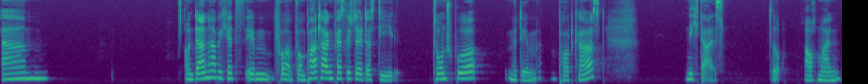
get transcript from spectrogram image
Ähm, und dann habe ich jetzt eben vor, vor ein paar Tagen festgestellt, dass die Tonspur mit dem Podcast nicht da ist. So. Auch mein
